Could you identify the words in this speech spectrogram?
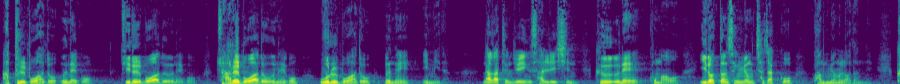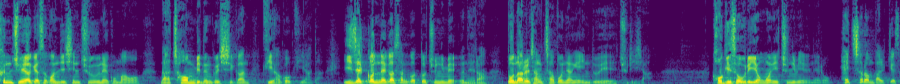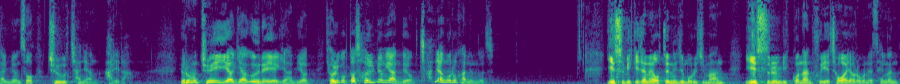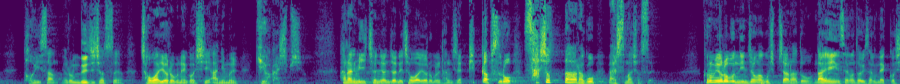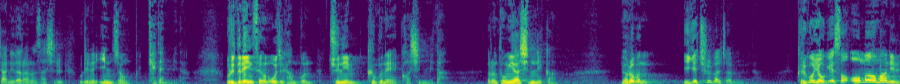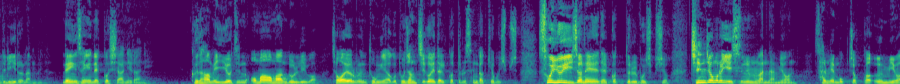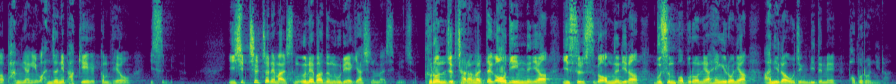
앞을 보아도 은혜고, 뒤를 보아도 은혜고, 좌를 보아도 은혜고, 우를 보아도 은혜입니다. 나 같은 죄인 살리신 그 은혜 고마워. 잃었던 생명 찾았고 광명을 얻었네. 큰 죄악에서 건지신 주 은혜 고마워. 나 처음 믿은 그 시간 귀하고 귀하다. 이제껏 내가 산 것도 주님의 은혜라. 또 나를 장차 본향에 인도해 주리라. 거기서 우리 영원히 주님의 은혜로 해처럼 밝게 살면서 주 찬양하리라. 여러분 죄 이야기하고 은혜 얘기하면 결국 더 설명이 안 돼요. 찬양으로 가는 거죠. 예수 믿기 전에 어쨌는지 모르지만 예수를 믿고 난 후에 저와 여러분의 생은 더 이상 여러분 늦으셨어요. 저와 여러분의 것이 아님을 기억하십시오. 하나님이 2000년 전에 저와 여러분을 당신의 핏값으로 사셨다라고 말씀하셨어요. 그럼 여러분 인정하고 싶지 않아도 나의 인생은 더 이상 내 것이 아니다라는 사실을 우리는 인정케 됩니다. 우리들의 인생은 오직 한 분, 주님 그분의 것입니다. 여러분 동의하십니까? 여러분, 이게 출발점입니다. 그리고 여기에서 어마어마한 일들이 일어납니다. 내 인생이 내 것이 아니라니. 그 다음에 이어지는 어마어마한 논리와 저와 여러분 동의하고 도장 찍어야 될 것들을 생각해 보십시오. 소유 이전해야 될 것들을 보십시오. 진정으로 예수님을 만나면 삶의 목적과 의미와 방향이 완전히 바뀌게끔 되어 있습니다. 27절의 말씀 은혜 받은 우리에게 하시는 말씀이죠. 그런 즉 자랑할 때가 어디 있느냐 있을 수가 없느니라 무슨 법으로냐 행위로냐 아니라 오직 믿음의 법으로니라.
